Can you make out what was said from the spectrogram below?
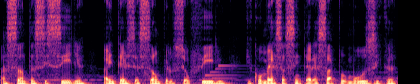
a Santa Cecília a intercessão pelo seu filho que começa a se interessar por música?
